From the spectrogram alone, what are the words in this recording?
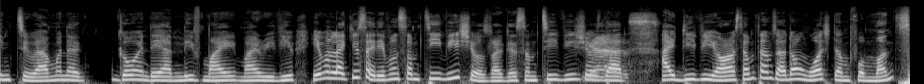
into. I'm gonna go in there and leave my my review. Even like you said, even some TV shows, right? There's some TV shows yes. that I DVR. Sometimes I don't watch them for months,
